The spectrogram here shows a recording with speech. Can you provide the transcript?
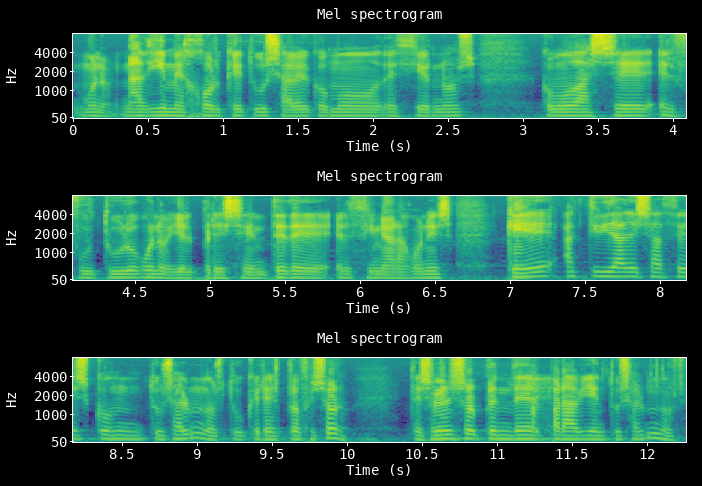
bueno, nadie mejor que tú sabe cómo decirnos cómo va a ser el futuro, bueno, y el presente del cine aragonés. ¿Qué actividades haces con tus alumnos? Tú que eres profesor, ¿te suelen sorprender para bien tus alumnos?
